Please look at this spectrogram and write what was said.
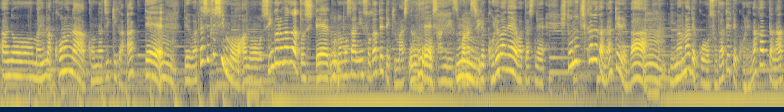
あのーまあ、今コロナこんな時期があって、うんで私自身もあのシングルマザーとして子供さんに育ててきましたのでおお、三人素晴らしい。うんでこれはね私ね人の力がなければ、うん今までこう育ててこれなかったなっ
